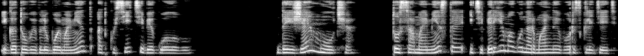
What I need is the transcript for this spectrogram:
и готовый в любой момент откусить тебе голову. Доезжаем молча. То самое место, и теперь я могу нормально его разглядеть.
